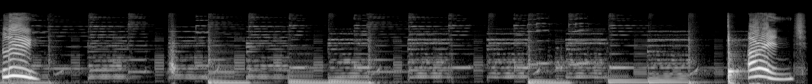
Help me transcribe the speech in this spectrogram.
Blue. Orange.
